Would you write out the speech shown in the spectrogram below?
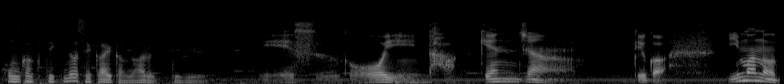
本格的な世界観があるっていう。えー、すごい。うん。宅建じゃん。っていうか、今の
